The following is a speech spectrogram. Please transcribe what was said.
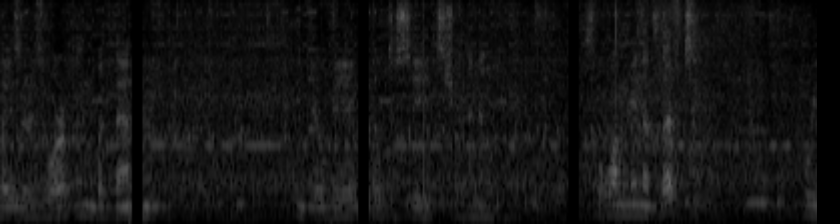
laser is working, but then you'll be able to see it Еще одна минута. one minute left. We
